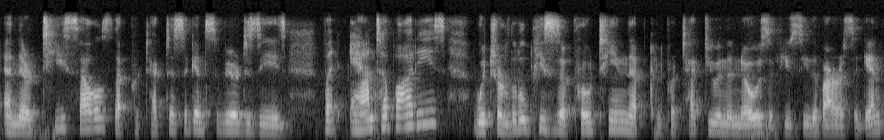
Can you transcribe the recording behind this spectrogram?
And they're T cells that protect us against severe disease. But antibodies, which are little pieces of protein that can protect you in the nose if you see the virus again,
